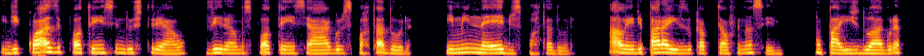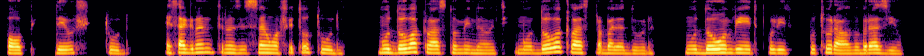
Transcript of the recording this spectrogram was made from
e de quase potência industrial, viramos potência agroexportadora e minério exportadora, além de paraíso do capital financeiro. O país do agro é pop, Deus tudo. Essa grande transição afetou tudo. Mudou a classe dominante, mudou a classe trabalhadora, mudou o ambiente político e cultural no Brasil.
